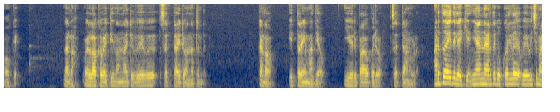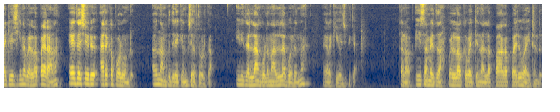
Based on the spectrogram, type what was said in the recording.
ഓക്കെ. കണ്ടോ? വെള്ളമൊക്കെ വറ്റി നന്നായിട്ട് വേവ് സെറ്റായിട്ട് വന്നിട്ടുണ്ട്. കണ്ടോ? ഇത്രയും മതിയാവും. ഈ ഒരു പാകപ്പരുവം സെറ്റാണ് ഇവിടെ. അടുത്തതായി ഇതിലേക്ക് ഞാൻ നേരത്തെ കുക്കറിൽ വേവിച്ച് മാറ്റി വെച്ചിരിക്കുന്ന വെള്ളപ്പയറാണ് ഏകദേശം ഒരു അരക്കപ്പോളം ഉണ്ട്. അത് നമുക്കിതിലേക്ക് ഒന്ന് ചേർത്ത് കൊടുക്കാം. ഇനി ഇതെല്ലാം കൂടെ നല്ലപോലെ ഒന്ന് ഇളക്കി യോജിപ്പിക്കാം. കണ്ടോ? ഈ സമയത്ത് വെള്ളമൊക്കെ വറ്റി നല്ല പാകപ്പരുവായിട്ടുണ്ട്.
